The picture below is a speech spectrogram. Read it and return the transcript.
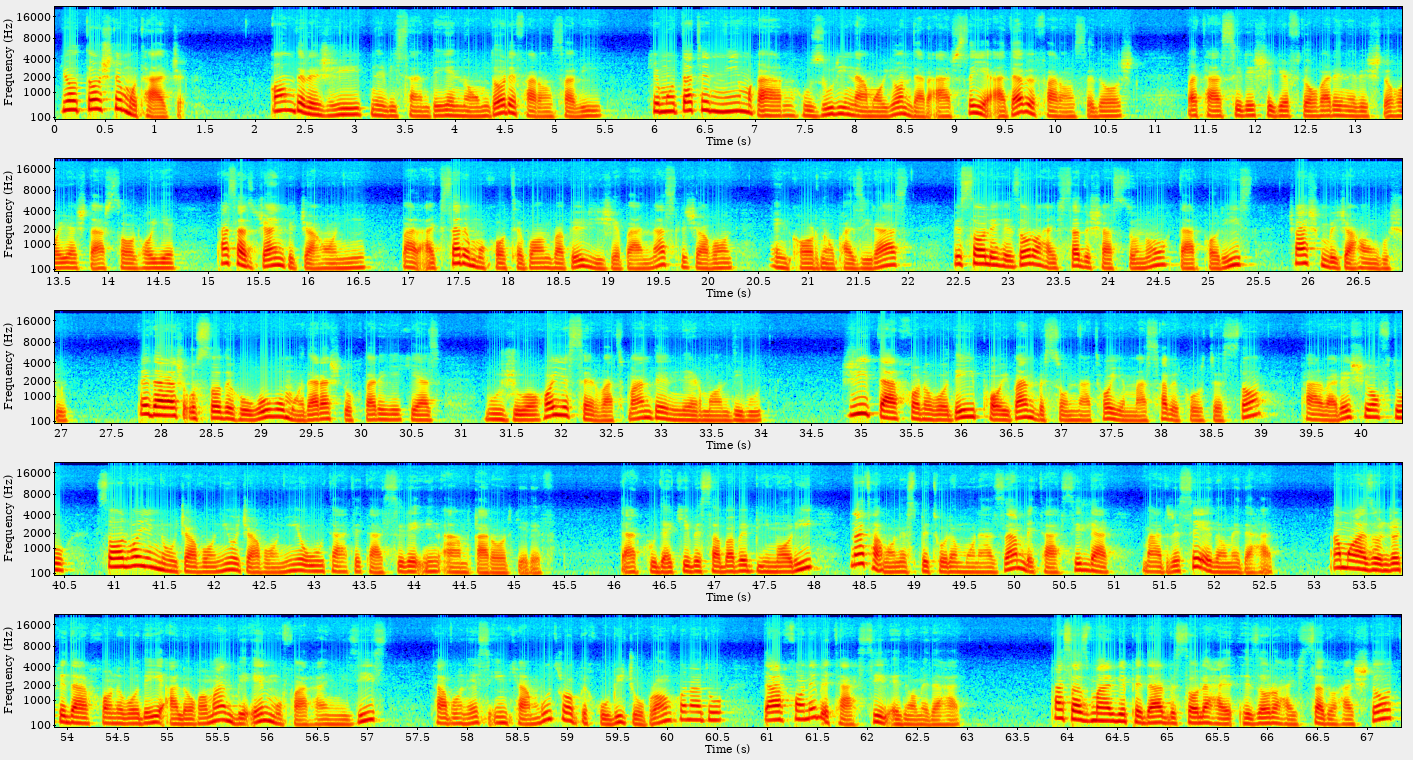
یادداشت مترجم. آندر ژید نویسنده نامدار فرانسوی که مدت نیم قرن حضوری نمایان در عرصه ادب فرانسه داشت و تأثیر شگفتآور نوشتههایش در سالهای پس از جنگ جهانی بر اکثر مخاطبان و به ویژه بر نسل جوان انکارناپذیر است به سال 1869 در پاریس چشم به جهان گشود. پدرش استاد حقوق و مادرش دختر یکی از بورژواهای ثروتمند نرماندی بود. ژید در خانواده پایبند به سنتهای مذهب پروتستان پرورش یافت و سالهای نوجوانی و جوانی او تحت تاثیر این امر قرار گرفت. در کودکی به سبب بیماری نتوانست به طور منظم به تحصیل در مدرسه ادامه دهد. اما از آنجا که در خانواده علاقمند به علم و فرهنگ میزیست توانست این کمبود را به خوبی جبران کند و در خانه به تحصیل ادامه دهد. پس از مرگ پدر به سال 1880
